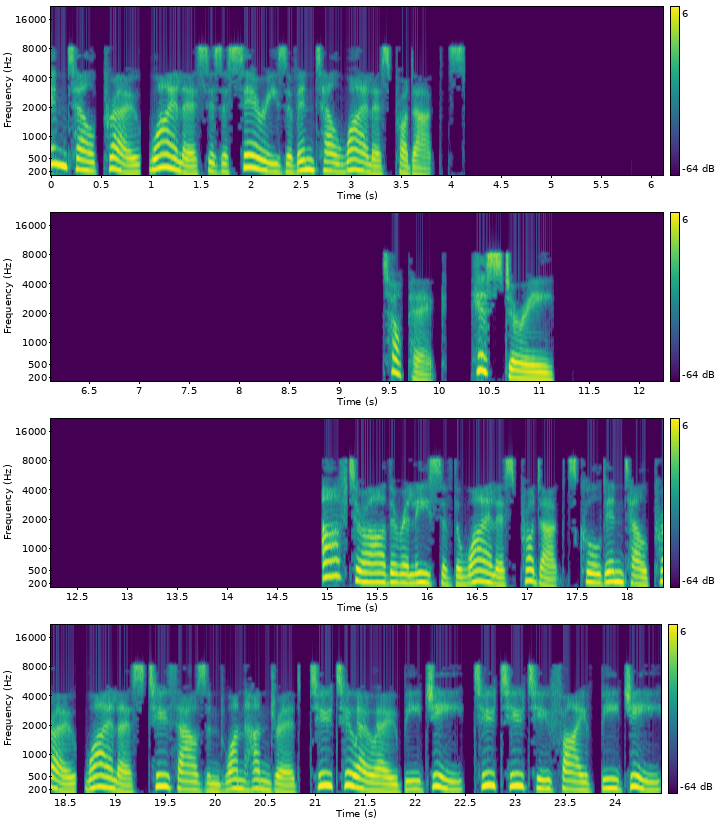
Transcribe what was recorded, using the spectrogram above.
Intel Pro Wireless is a series of Intel wireless products. History After are the release of the wireless products called Intel Pro, Wireless 2100, 2200BG, 2225BG,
